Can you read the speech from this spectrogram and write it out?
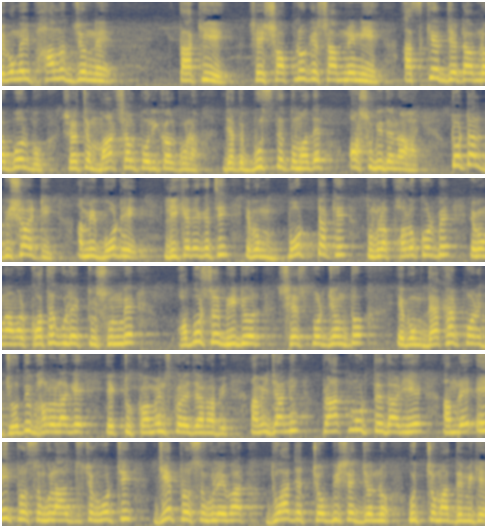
এবং এই ভালোর জন্যে তাকিয়ে সেই স্বপ্নকে সামনে নিয়ে আজকের যেটা আমরা বলব, সেটা হচ্ছে মার্শাল পরিকল্পনা, যাতে বুঝতে তোমাদের অসুবিধা না হয়। টোটাল বিষয়টি আমি বোর্ডে লিখে রেখেছি এবং বোর্ডটাকে তোমরা ফলো করবে এবং আমার কথাগুলো একটু শুনবে। অবশ্যই ভিডিওর শেষ পর্যন্ত এবং দেখার পরে যদি ভালো লাগে একটু কমেন্টস করে জানাবে। আমি জানি প্রাক মুহূর্তে দাঁড়িয়ে আমরা এই প্রশ্নগুলো আলোচনা করছি। যে প্রশ্নগুলো এবার দু হাজার জন্য উচ্চ মাধ্যমিকে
